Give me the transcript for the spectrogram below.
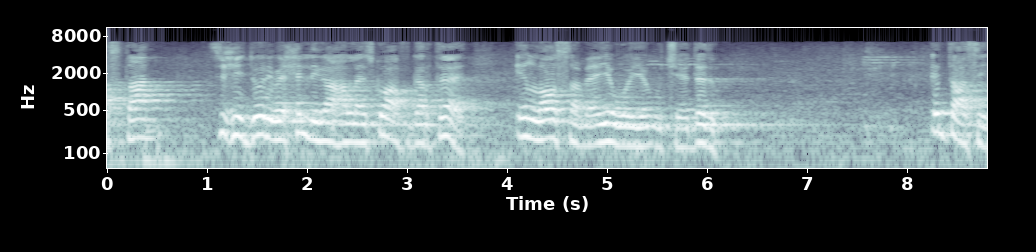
astaan wixii doonibay xilligaa ha laysku afgartee in loo sameeyo weeye ujeeddadu. Intaasi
